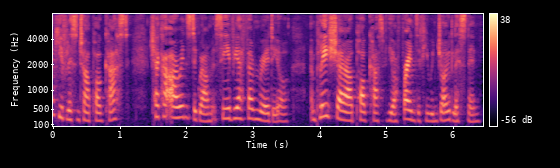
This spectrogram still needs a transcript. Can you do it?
Thank you for listening to our podcast. Check out our Instagram at CVFM Radio and please share our podcast with your friends if you enjoyed listening.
